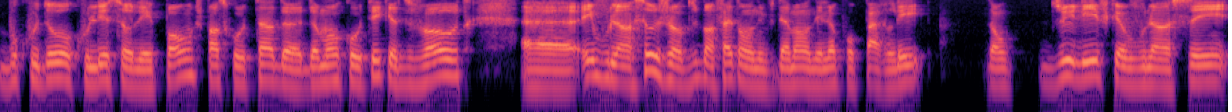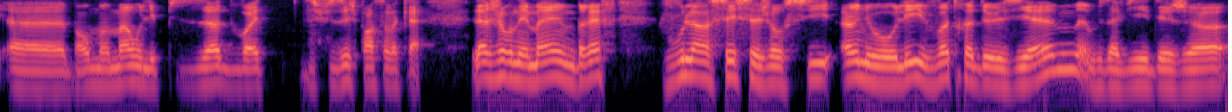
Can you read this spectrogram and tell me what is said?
beaucoup d'eau a coulé sur les ponts. Je pense qu'autant de, de, mon côté que du vôtre. et vous lancez aujourd'hui, ben, en fait, on évidemment, on est là pour parler donc du livre que vous lancez bon, au moment où l'épisode va être diffusé, je pense, avec la, la journée même. Bref, vous lancez ce jour-ci un nouveau livre, votre deuxième. Vous aviez déjà euh,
